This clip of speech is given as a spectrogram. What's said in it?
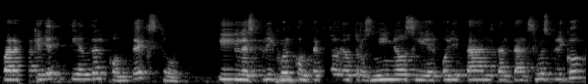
para que ella entienda el contexto. Y le explico el contexto de otros niños y, oye, tal, tal, tal. ¿Sí me explico?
